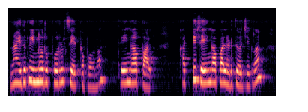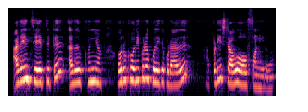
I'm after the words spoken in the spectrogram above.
நான் இதுக்கு இன்னொரு பொருள் சேர்க்க போகிறோம் தேங்காய் பால். கட்டி தேங்காய் பால் எடுத்து வச்சுக்கிறோம். அதையும் சேர்த்துட்டு அது கொஞ்சம் ஒரு கொதி கூட கொதிக்கக்கூடாது அப்படியே ஸ்டவ் ஆஃப் பண்ணிடுவேன்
